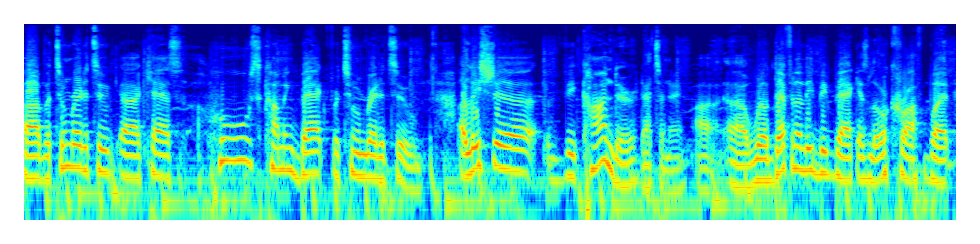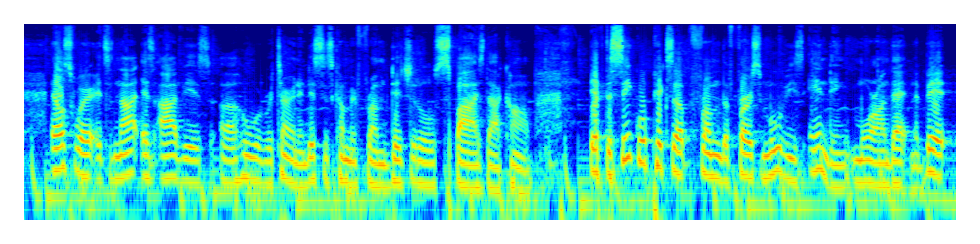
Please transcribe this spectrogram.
Uh, but Tomb Raider 2 uh, cast, who's coming back for Tomb Raider 2? Alicia Vikander, that's her name, uh, uh, will definitely be back as Laura Croft, but elsewhere it's not as obvious uh, who will return. And this is coming from digitalspies.com. If the sequel picks up from the first movie's ending, more on that in a bit,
